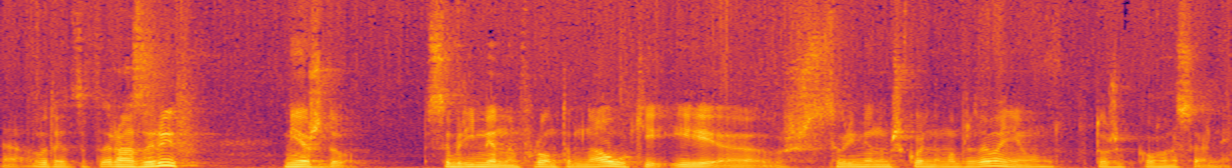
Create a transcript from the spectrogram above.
Да? Вот этот разрыв между современным фронтом науки и э, современным школьным образованием, он тоже колоссальный.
